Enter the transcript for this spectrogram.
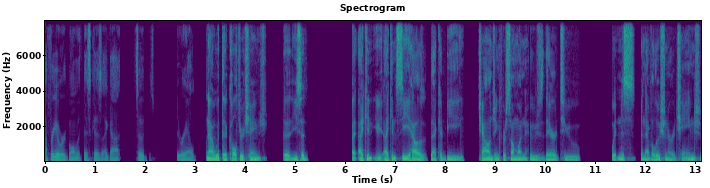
I forget where we're going with this because I got so derailed. Now with the culture change, uh, you said I, I can I can see how that could be challenging for someone who's there to witness an evolution or a change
